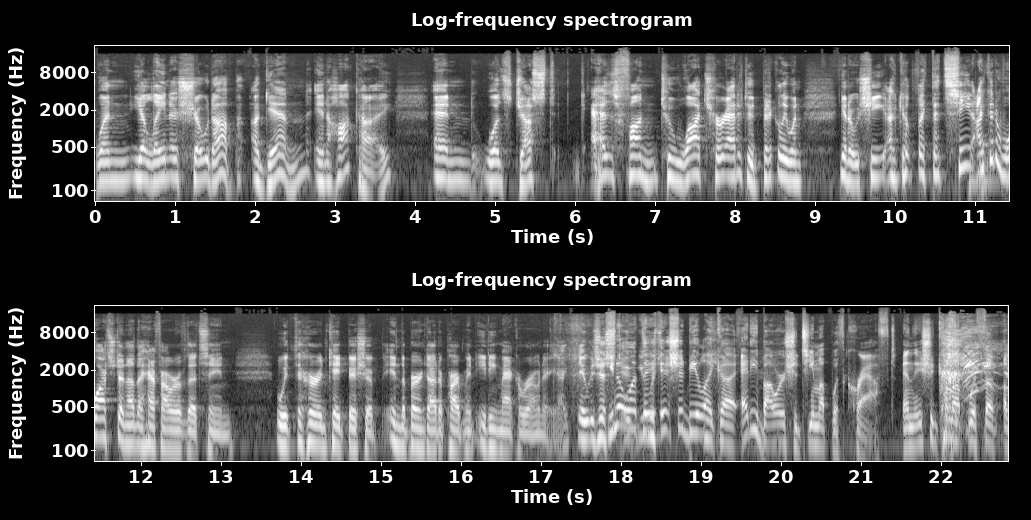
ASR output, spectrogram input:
when Yelena showed up again in Hawkeye and was just as fun to watch her attitude, particularly when, you know, she, like that scene, I could have watched another half hour of that scene with her and Kate Bishop in the burned out apartment eating macaroni. I- It was just, You know what? It, They, was- it should be like uh, Eddie Bauer should team up with Kraft, and they should come up with a, a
